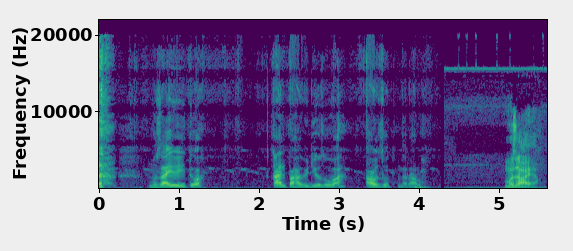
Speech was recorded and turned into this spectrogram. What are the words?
મજા આવી તો. કાલ પાછા વીડિયો જોવા. આવજો અંદર હાલો. મજા આવ્યા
